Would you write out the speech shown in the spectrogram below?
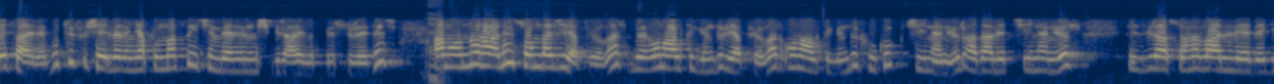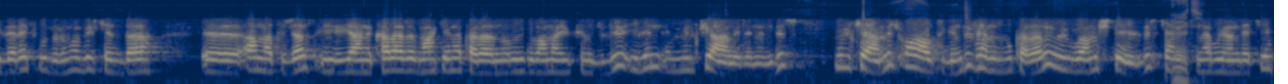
vesaire. Bu tür şeylerin yapılması için verilmiş bir aylık bir süredir. Evet. Ama onlar halen sondajı yapıyorlar ve 16 gündür yapıyorlar. 16 gündür hukuk çiğneniyor, adalet çiğneniyor. Biz biraz sonra valiliğe de giderek bu durumu bir kez daha e, anlatacağız. E, yani kararı, mahkeme kararını uygulama yükümlülüğü ilin mülki amirinindir. Mülki amir 16 gündür henüz bu kararı uygulamış değildir. Kendisine evet. bu yöndeki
